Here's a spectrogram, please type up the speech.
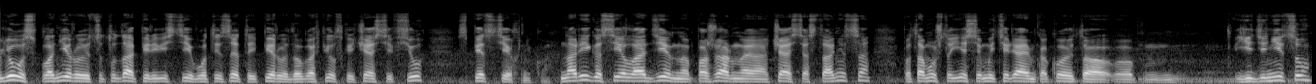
плюс планируется туда перевести вот из этой первой Долговпилской части всю спецтехнику. На Рига села один, пожарная часть останется, потому что если мы теряем какую-то э, единицу,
